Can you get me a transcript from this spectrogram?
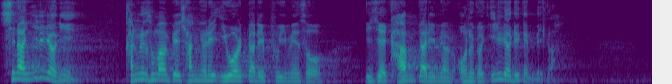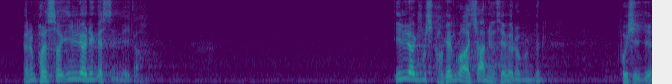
지난 1년이 강릉소망교회 작년에 2월달에 부임해서 이제 다음 달이면 어느덧 1년이 됩니다. 여러분 벌써 1년이 됐습니다. 1년 혹시 더된것 같지 않으세요, 여러분들? 보시기에?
